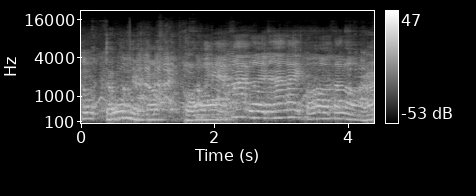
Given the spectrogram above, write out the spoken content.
เขาจะอุ้มอย่างครับขอเขาแอบมากเลยนะฮะไล่ขอตลอด อ่า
